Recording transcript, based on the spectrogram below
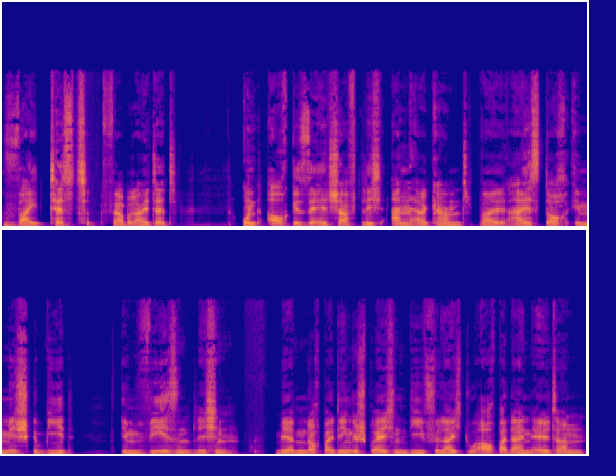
weitest verbreitet und auch gesellschaftlich anerkannt, weil heißt doch im Mischgebiet im Wesentlichen werden doch bei den Gesprächen, die vielleicht du auch bei deinen Eltern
